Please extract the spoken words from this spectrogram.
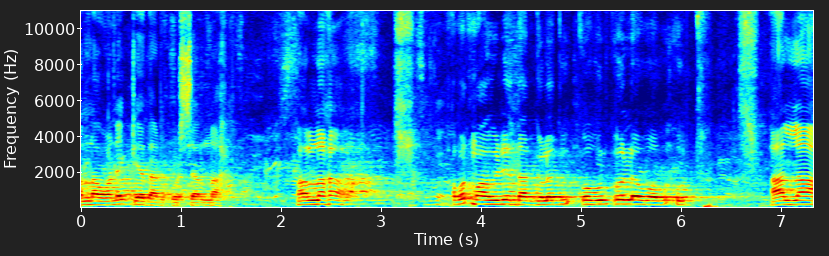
আল্লাহ অনেক টাকা দান করছে আল্লাহ। আল্লাহ। আমার মা বোনের দানগুলো তুই কবুল করলে বাবু। আল্লাহ।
